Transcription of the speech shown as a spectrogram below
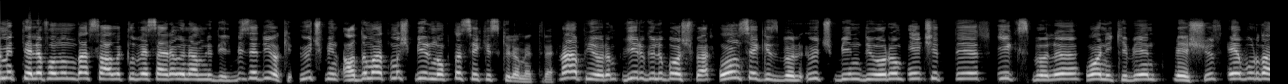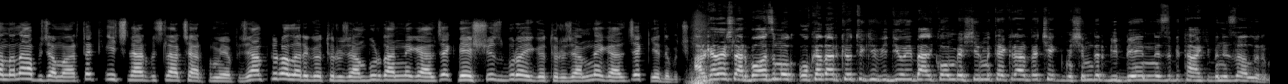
Ümit telefonunda sağlıklı vesaire önemli değil. Bize diyor ki 3000 adım atmış 1.8 kilometre. Ne yapıyorum? Virgülü boş ver. 18 bölü 3000 diyorum. Eşittir. X bölü 12500. E buradan da ne yapacağım artık? İçler dışlar çarpımı yapacağım. Şuraları götüreceğim. Buradan ne gelecek? 500. Burayı götüreceğim. Ne gelecek? 7.5. Arkadaşlar boğazım o kadar kötü ki videoyu belki 15-20 tekrarda çekmişimdir. Bir beğeninizi bir takibinizi alırım.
